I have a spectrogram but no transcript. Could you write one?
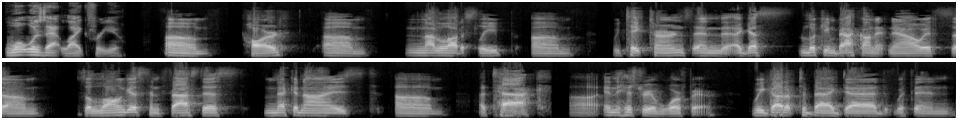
what was that like for you? Um, hard. Um, not a lot of sleep. Um, we take turns, and I guess looking back on it now, it's um, the longest and fastest mechanized um, attack uh, in the history of warfare. We got up to Baghdad within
